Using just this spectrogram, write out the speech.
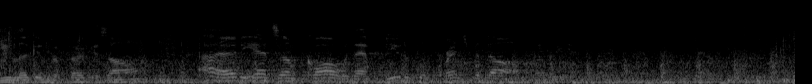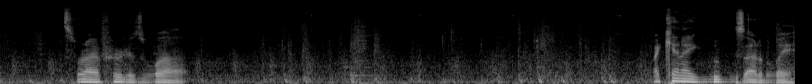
You looking for Fergus on? I heard he some quarrel with that beautiful French madame, Maria. That's what I've heard as well. Why can't I move this out of the way?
